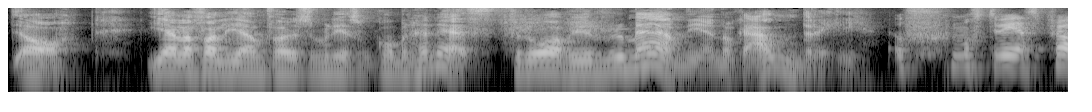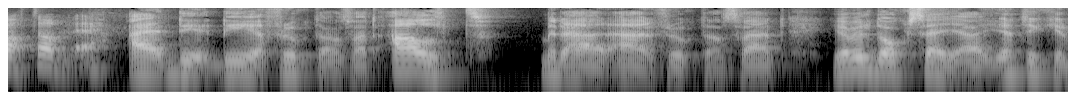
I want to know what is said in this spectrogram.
ja, i alla fall i jämförelse med det som kommer härnäst. För då har vi Rumänien och Andrei. Usch, måste vi ens prata om det? Nej, det, det är fruktansvärt. Allt med det här är fruktansvärt. Jag vill dock säga, jag tycker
